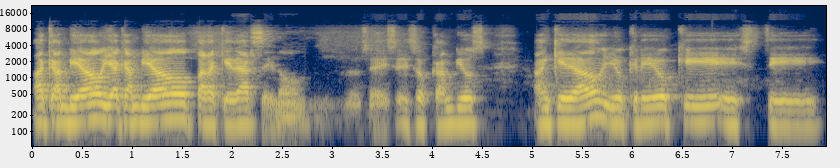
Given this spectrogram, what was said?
ha cambiado y ha cambiado para quedarse, ¿no? O sea, esos cambios han quedado. Yo creo que este,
